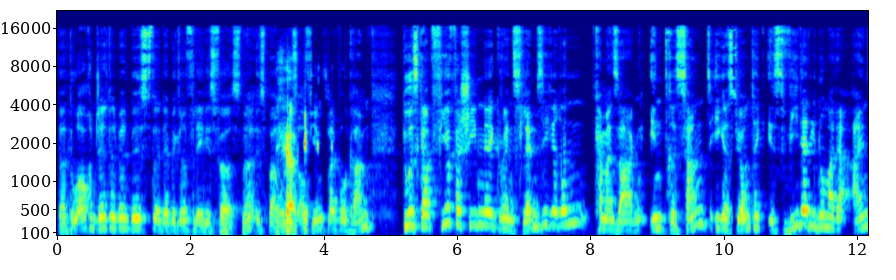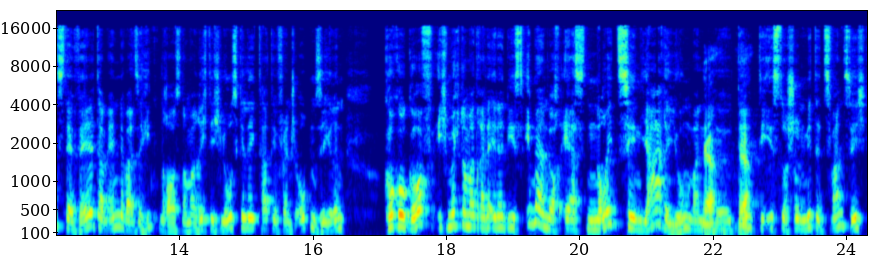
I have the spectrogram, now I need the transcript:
Da du auch ein Gentleman bist, äh, der Begriff Ladies First ne, ist bei uns ja. auf jeden Fall Programm. Du, es gab vier verschiedene Grand Slam-Siegerinnen, kann man sagen, interessant. Iga Swiatek ist wieder die Nummer der Eins der Welt am Ende, weil sie hinten raus nochmal richtig losgelegt hat, die French Open-Siegerin. Coco Goff, ich möchte noch mal daran erinnern, die ist immer noch erst 19 Jahre jung. Man ja, äh, denkt, ja. die ist doch schon Mitte 20.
